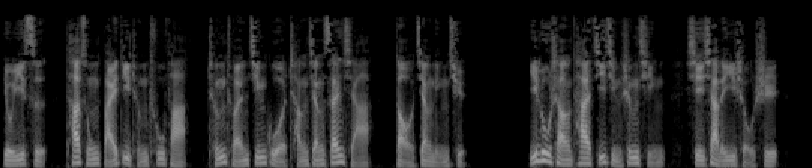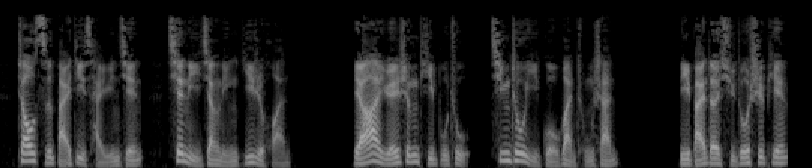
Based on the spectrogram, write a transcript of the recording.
有一次，他从白帝城出发，乘船经过长江三峡，到江陵去。一路上，他极景生情，写下了一首诗：“朝辞白帝彩云间，千里江陵一日还。两岸猿声啼不住，轻舟已过万重山。”李白的许多诗篇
